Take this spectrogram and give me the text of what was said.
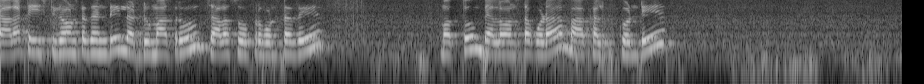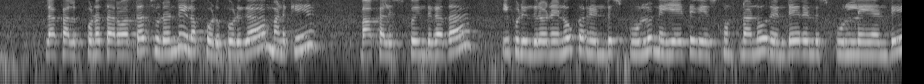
చాలా టేస్ట్గా ఉంటుందండి. లడ్డు మాత్రం చాలా సూపర్గా ఉంటుంది. మొత్తం బెల్లం అంతా కూడా బాగా కలుపుకోండి. ఇలా కలుపుకున్న తర్వాత చూడండి ఇలా పొడి పొడిగా మనకి బాగా కలిసిపోయింది కదా. ఇప్పుడు ఇందులో నేను ఒక రెండు స్పూన్లు నెయ్యి అయితే వేసుకుంటున్నాను. రెండే రెండు స్పూన్లు నెయ్యండి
